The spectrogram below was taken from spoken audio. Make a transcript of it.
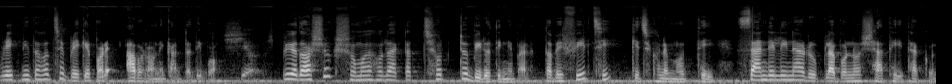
ব্রেক নিতে হচ্ছে ব্রেকের পরে আবার অনেক আড্ডা দিব। প্রিয় দর্শক সময় হলো একটা ছোট্ট বিরতি নেবার। তবে ফিরছি কিছুক্ষণের মধ্যেই। স্যান্ডেলিনা রূপলাবণ্যর সাথেই থাকুন।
